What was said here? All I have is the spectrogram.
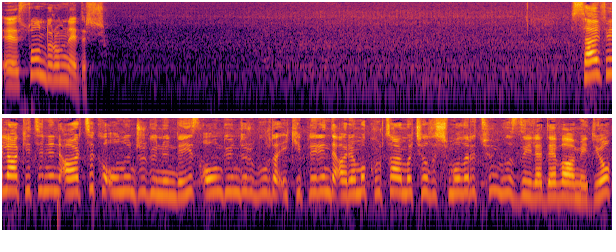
E, son durum nedir? Sel felaketinin artık 10. günündeyiz. 10 gündür burada ekiplerin de arama kurtarma çalışmaları tüm hızıyla devam ediyor.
